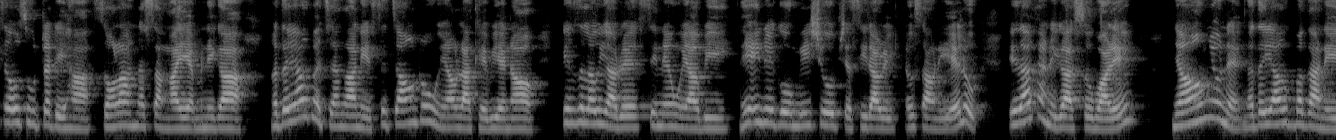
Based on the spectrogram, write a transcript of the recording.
စေအုပ်စုတပ်တွေဟာဇွန်လ25ရက်မနေ့ကငတရောက်ဘက်ချမ်းကနေစစ်ကြောင်းထိုးဝင်ရောက်လာခဲ့ပြီးတဲ့နောက်ကင်းစလုံးရွာတွေစီးနှင်းဝင်ရောက်ပြီးနေအိမ်တွေကိုမိရှို့ဖျက်ဆီးတာတွေလှုပ်ဆောင်နေရလို့ဒေသခံတွေကဆိုပါတယ်။ ညောင်မြို့နယ်ငတရောက်ဘက်ကနေ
